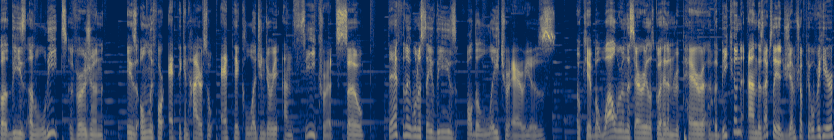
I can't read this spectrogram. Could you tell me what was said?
But these elite version is only for epic and higher, so epic, legendary, and secrets. So definitely want to save these for the later areas. Okay, but while we're in this area, let's go ahead and repair the beacon. And there's actually a gem shop over here.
